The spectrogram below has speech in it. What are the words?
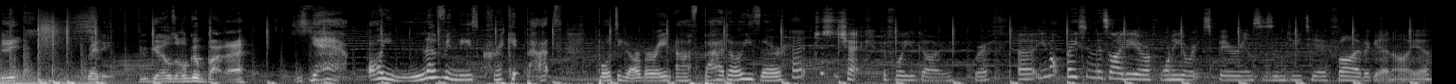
Dee? Ready. You girls all good back there? Yeah, I'm loving these cricket bats. Body armour ain't half bad either. Uh, just to check before you go, Griff, uh, you're not basing this idea off one of your experiences in GTA 5 again, are you?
